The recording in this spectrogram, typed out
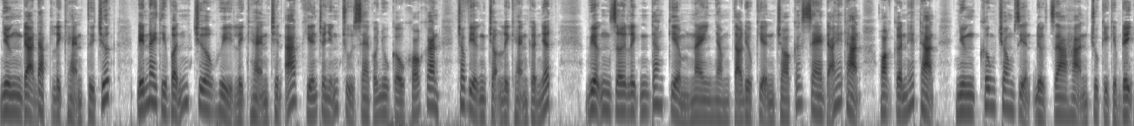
nhưng đã đặt lịch hẹn từ trước. Đến nay thì vẫn chưa hủy lịch hẹn trên app khiến cho những chủ xe có nhu cầu khó khăn trong việc chọn lịch hẹn gần nhất. Việc rời lịch đăng kiểm này nhằm tạo điều kiện cho các xe đã hết hạn hoặc gần hết hạn nhưng không trong diện được gia hạn chu kỳ kiểm định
